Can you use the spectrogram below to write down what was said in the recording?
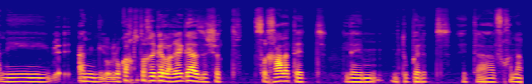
אני, אני לוקחת אותך רגע לרגע הזה שאת צריכה לתת למטופלת את ההבחנה.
